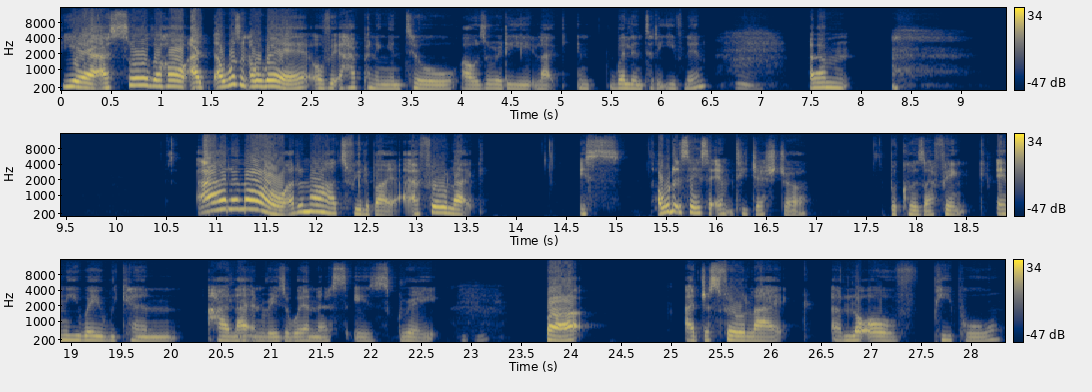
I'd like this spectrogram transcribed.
Yeah, I saw the whole. I I wasn't aware of it happening until I was already like in well into the evening. Hmm. Um, I don't know. I don't know how to feel about it. I feel like it's. I wouldn't say it's an empty gesture because I think any way we can highlight and raise awareness is great. Mhm. But I just feel like a lot of people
